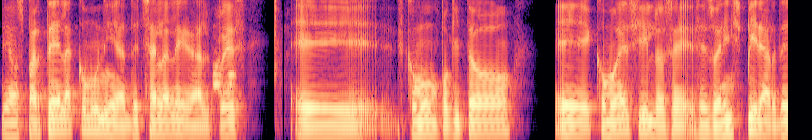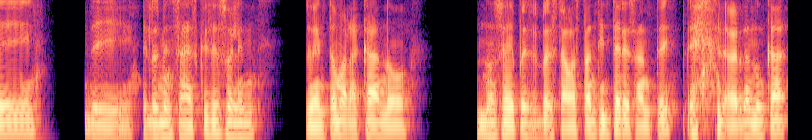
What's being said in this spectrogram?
digamos, parte de la comunidad de charla legal, pues eh, es como un poquito, eh, ¿cómo decirlo? Se, se suele inspirar de, de, de, los mensajes que se suelen, suelen tomar acá, ¿no? No sé, pues está bastante interesante. la verdad, nunca,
